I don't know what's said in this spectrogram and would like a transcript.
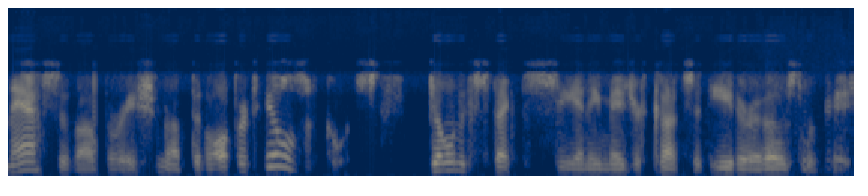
massive operation up in Auburn Hills, of course. Don't expect to see any major cuts at either of those locations.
